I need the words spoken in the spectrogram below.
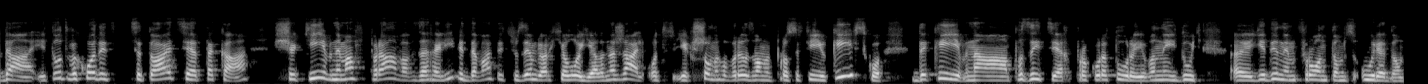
да, і тут виходить ситуація така, що Київ не мав права взагалі віддавати цю землю археології. Але на жаль, от якщо ми говорили з вами про Софію Київську, де Київ на позиціях прокуратури і вони йдуть єдиним фронтом з урядом,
